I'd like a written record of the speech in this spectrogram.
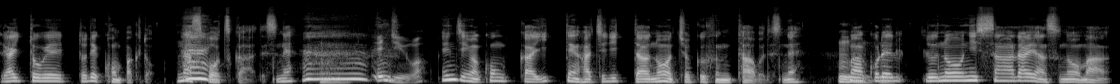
ライトウェイトでコンパクトなスポーツカーですね、エンジンは？エンジンは今回1.8リッターの直噴ターボですね、うんまあこれルノー日産アライアンスのまあ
